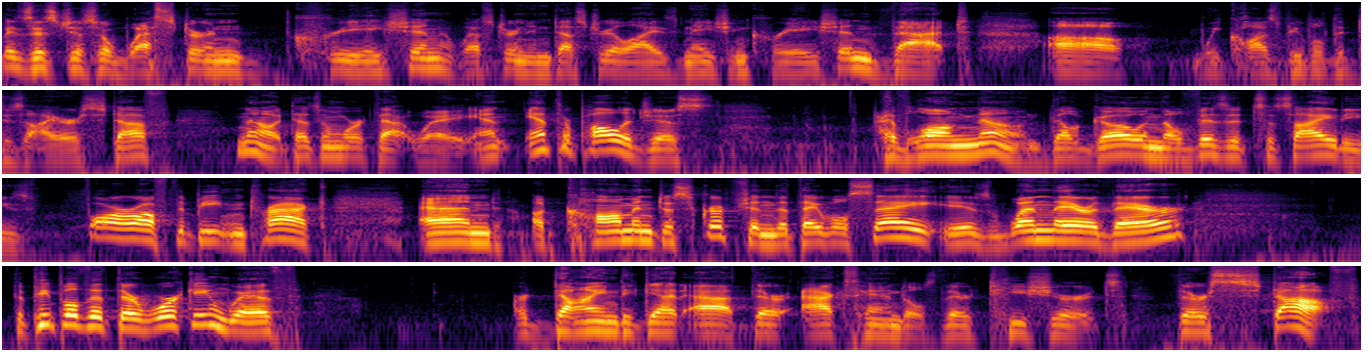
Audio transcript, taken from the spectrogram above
is this just a Western creation, Western industrialized nation creation that uh, we cause people to desire stuff? No, it doesn't work that way. And anthropologists have long known they'll go and they'll visit societies far off the beaten track. And a common description that they will say is when they are there, the people that they're working with are dying to get at their axe handles, their t shirts, their stuff.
